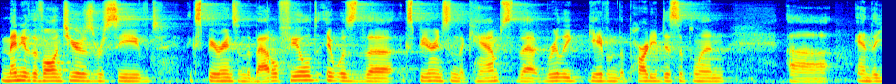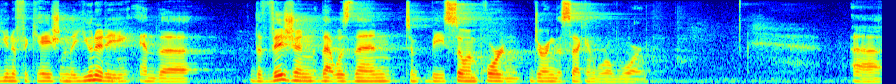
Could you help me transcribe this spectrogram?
many of the volunteers received experience in the battlefield, it was the experience in the camps that really gave them the party discipline uh, and the unification, the unity, and the, the vision that was then to be so important during the Second World War. Uh,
